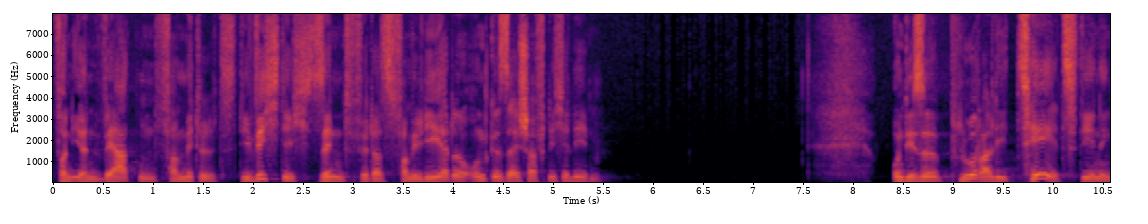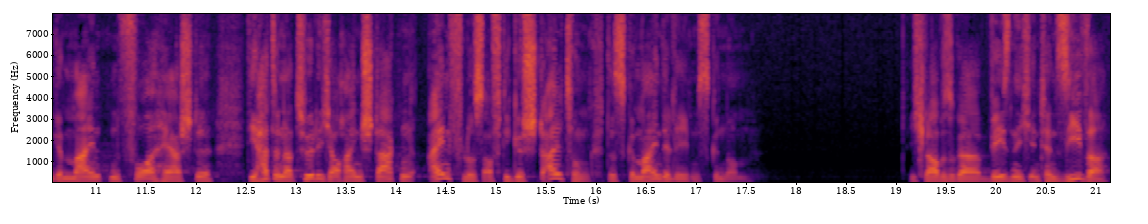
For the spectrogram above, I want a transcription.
von ihren Werten vermittelt, die wichtig sind für das familiäre und gesellschaftliche Leben. Und diese Pluralität, die in den Gemeinden vorherrschte, die hatte natürlich auch einen starken Einfluss auf die Gestaltung des Gemeindelebens genommen. Ich glaube sogar wesentlich intensiver,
